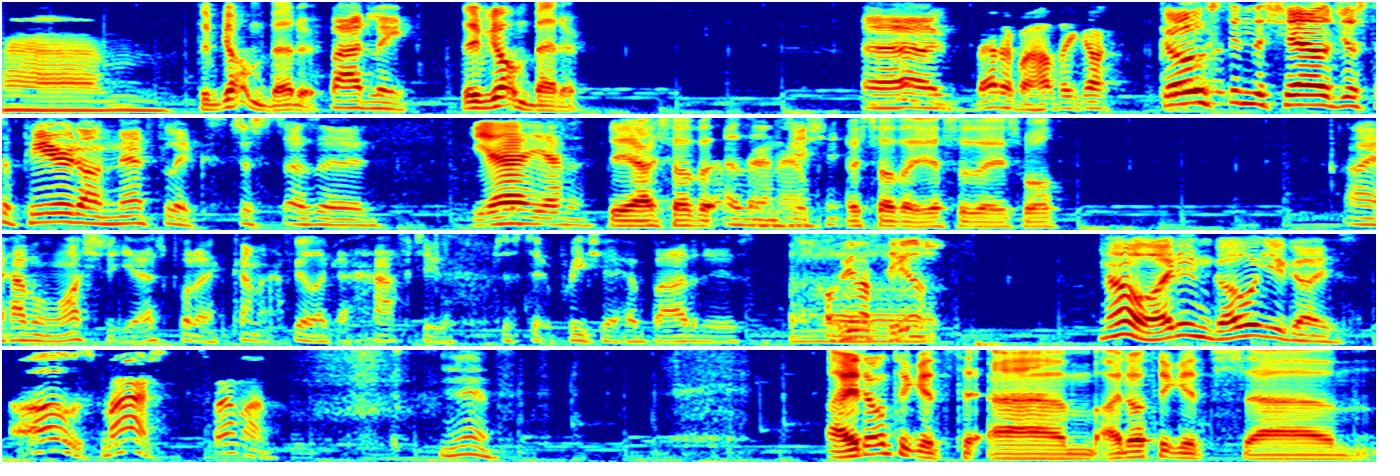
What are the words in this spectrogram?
Um, They've gotten better. Badly. They've gotten better. Uh, better, but have they got? Ghost in the Shell just appeared on Netflix, just as a Yeah, yeah. Yeah, I saw that. as an Fair I saw that yesterday as well. I haven't watched it yet, but I kind of feel like I have to just to appreciate how bad it is. Have you not seen it? No, I didn't go with you guys. Oh, smart, smart man. Yeah. I don't think it's um I don't think it's um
